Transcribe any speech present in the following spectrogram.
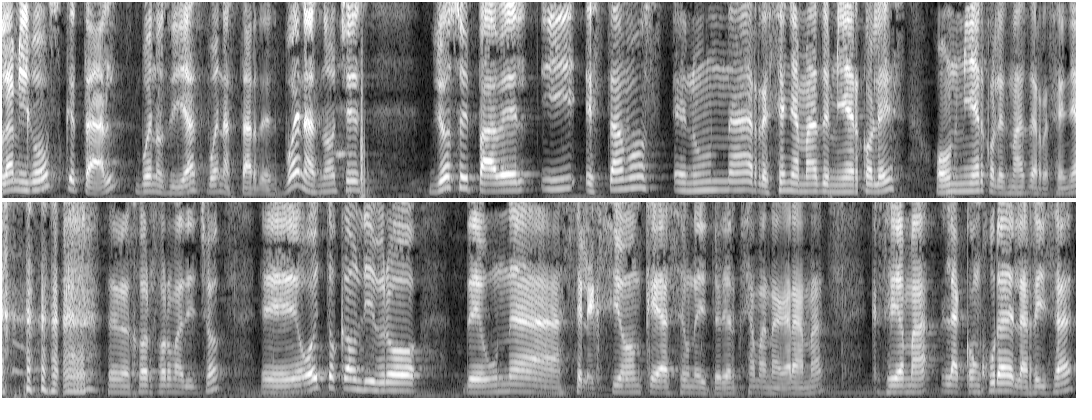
Hola amigos, ¿qué tal? Buenos días, buenas tardes, buenas noches. Yo soy Pavel y estamos en una reseña más de miércoles, o un miércoles más de reseña, de mejor forma dicho. Eh, hoy toca un libro de una selección que hace una editorial que se llama Anagrama, que se llama La Conjura de la Risa,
